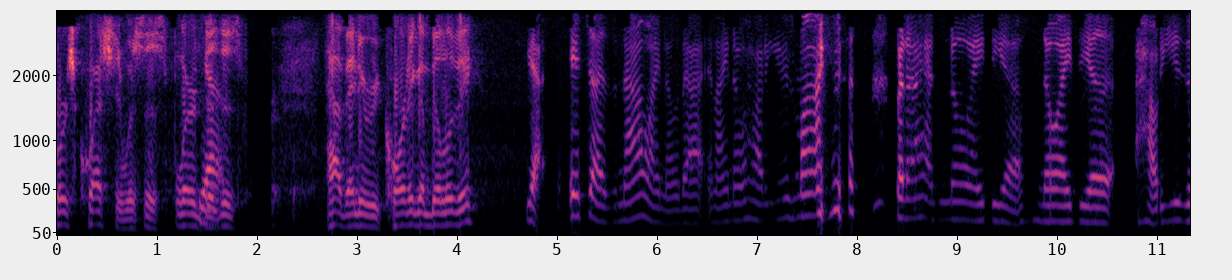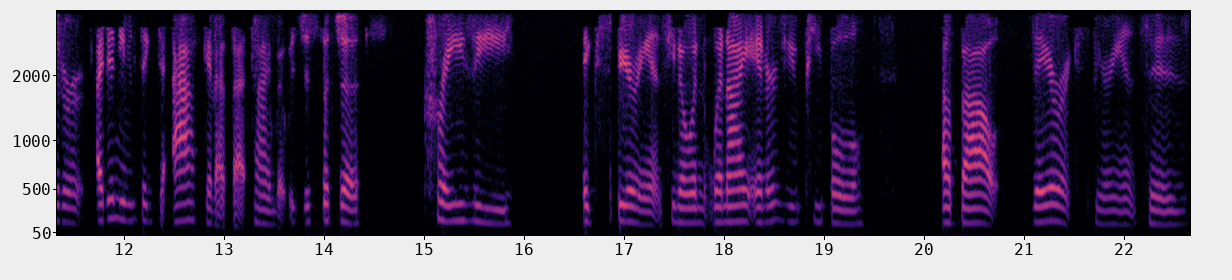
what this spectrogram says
first question. Was this FLIR, Yeah. did this have any recording ability? It does. Now I know that, and I know how to use mine. but I had no idea, no idea how to use it, or I didn't even think to ask it at that time. But it was just such a crazy experience. You know, when when I interview people about their experiences,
